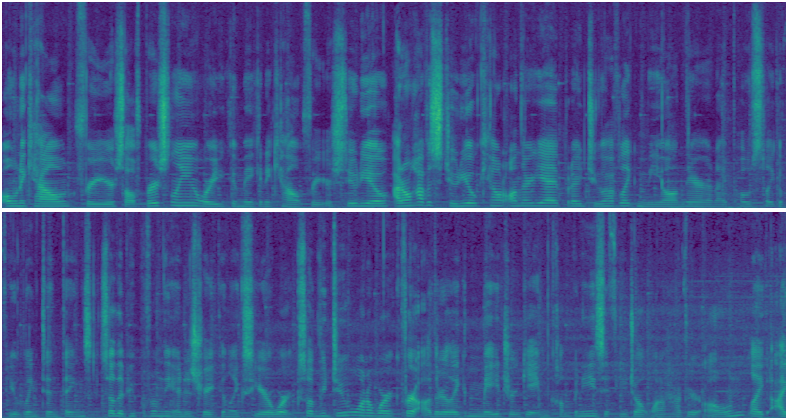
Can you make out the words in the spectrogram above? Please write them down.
own account for yourself personally, or you can make an account for your studio. I don't have a studio account on there yet, but I do have like me on there and I post like a few LinkedIn things so that people from the industry can like see your work. So if you do want to work for other like major game companies, if you don't want to have your own, like I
